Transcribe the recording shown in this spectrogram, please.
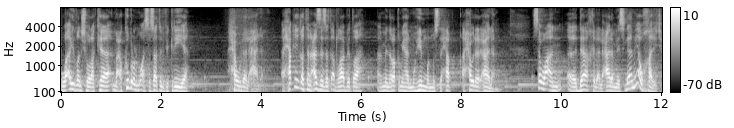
وأيضا شركاء مع كبرى المؤسسات الفكرية حول العالم. حقيقة عززت الرابطة من رقمها المهم والمستحق حول العالم سواء داخل العالم الإسلامي أو خارجه.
